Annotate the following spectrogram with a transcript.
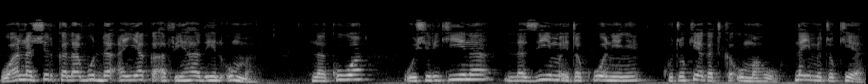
wa anna shirka la budda an yaka fi hadhihi al-umma na kuwa ushirikina lazima itakuwa ni yenye kutokea katika umma huu na imetokea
